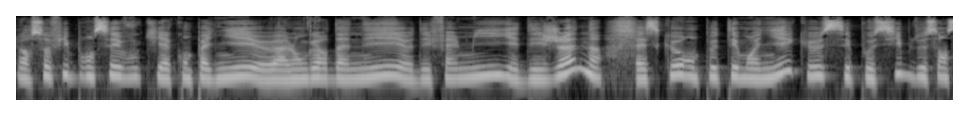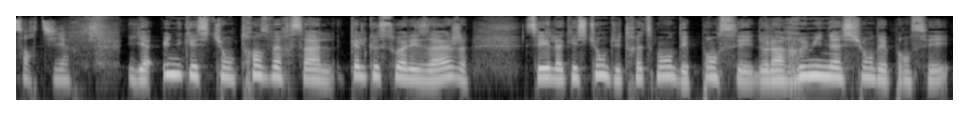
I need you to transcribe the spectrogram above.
Alors Sophie Poncé, vous qui accompagnez euh, à longueur d'année euh, des familles et des jeunes, est-ce qu'on peut témoigner que c'est possible de s'en sortir? Il y a une question transversale, quels que soient les âges, c'est la question du traitement des pensées, de la rumination des pensées.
